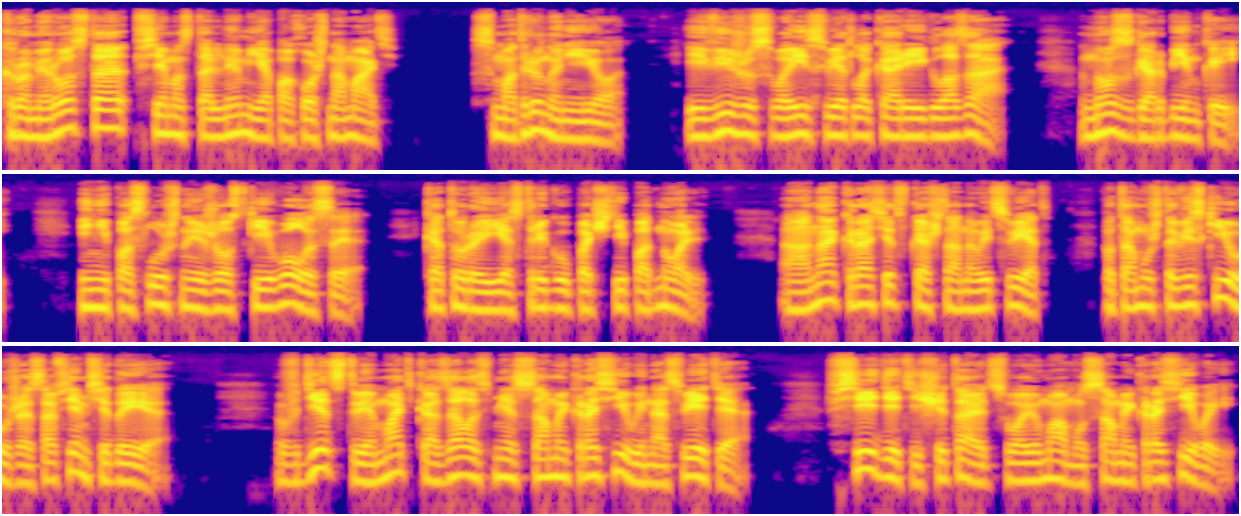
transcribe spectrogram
Кроме роста, всем остальным я похож на мать. Смотрю на нее и вижу свои светло-карие глаза, нос с горбинкой и непослушные жесткие волосы, которые я стригу почти под ноль, а она красит в каштановый цвет, потому что виски уже совсем седые. В детстве мать казалась мне самой красивой на свете. Все дети считают свою маму самой красивой.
